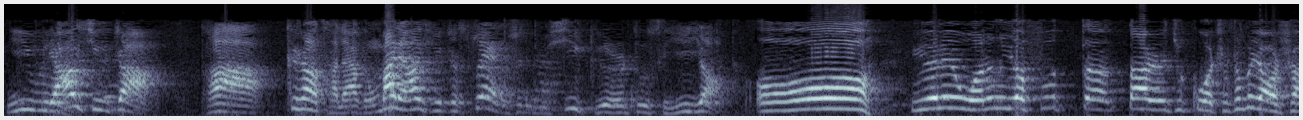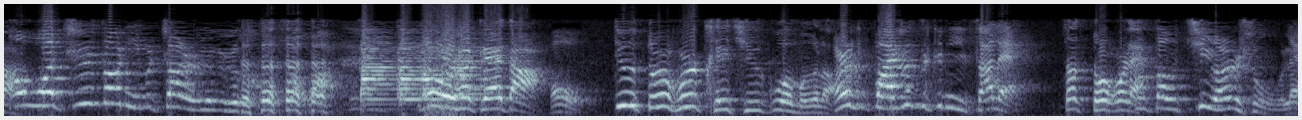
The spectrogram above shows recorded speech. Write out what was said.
你有良心这，他跟上他两个；没良心这算的，是女婿跟儿都是一样的。哦，原来我那个岳父大大人就过成这么样式啊！我知道你们丈人那个人好说话。那我说该打哦，就等会儿抬亲过门了。儿把日子给你咋了？咋等会儿了？到七月二十五了。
